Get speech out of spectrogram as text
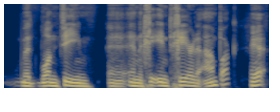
met one team en een geïntegreerde aanpak. Ja.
